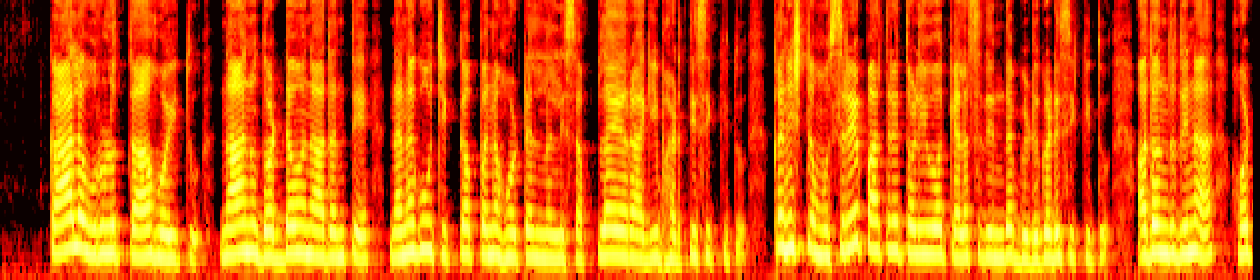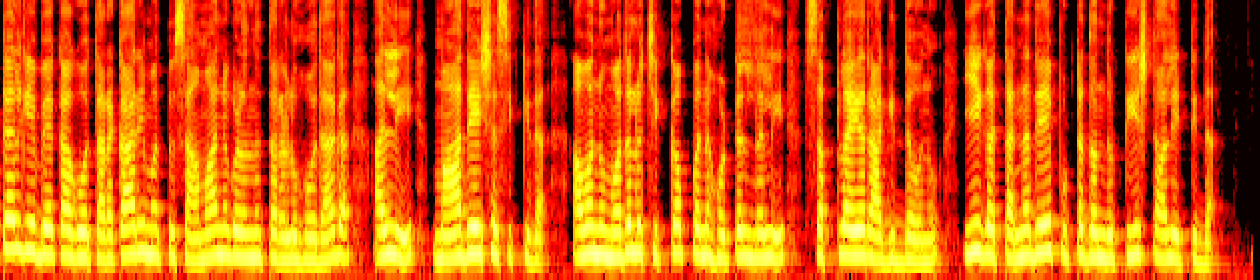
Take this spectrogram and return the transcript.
ಕಾಲ ಉರುಳುತ್ತಾ ಹೋಯಿತು. ನಾನು ದೊಡ್ಡವನಾದಂತೆ ನನಗೂ ಚಿಕ್ಕಪ್ಪನ ಹೋಟೆಲ್ನಲ್ಲಿ ಸಪ್ಲೈಯರ್ ಆಗಿ ಬಡ್ತಿ ಸಿಕ್ಕಿತು. ಕನಿಷ್ಠ ಮುಸುರೆ ಪಾತ್ರೆ ತೊಳೆಯುವ ಕೆಲಸದಿಂದ ಬಿಡುಗಡೆ ಸಿಕ್ಕಿತು. ಅದೊಂದು ದಿನ ಹೋಟೆಲ್ಗೆ ಬೇಕಾಗುವ ತರಕಾರಿ ಮತ್ತು ಸಾಮಾನುಗಳನ್ನು ತರಲು ಹೋದಾಗ ಅಲ್ಲಿ ಮಾದೇಶ ಸಿಕ್ಕಿದ. ಅವನು ಮೊದಲು ಚಿಕ್ಕಪ್ಪನ ಹೋಟೆಲ್ನಲ್ಲಿ ಸಪ್ಲೈಯರ್ ಆಗಿದ್ದವನು. ಈಗ ತನ್ನದೇ ಪುಟ್ಟದೊಂದು ಟೀ ಸ್ಟಾಲ್ ಇಟ್ಟಿದ್ದ.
